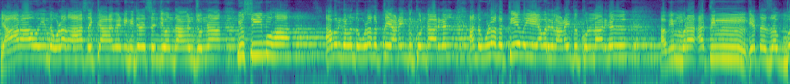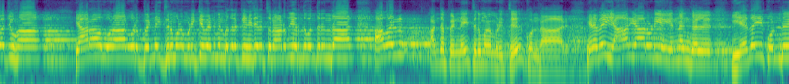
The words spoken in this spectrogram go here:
யாராவது இந்த உலக ஆசைக்காக வேண்டி ஹிஜ்ரத் செஞ்சு வந்தாங்கன்னு சொன்னா யுசீபுஹா. அவர்கள் அந்த உலகத்தை அடைந்து கொண்டார்கள். அந்த உலக தேவையை அவர்கள் அடைந்து கொண்டார்கள். அவிம்ரஅத்தின் யதஸவ்வஜுஹா. யாராவது ஒரு ஆள் ஒரு பெண்ணை திருமணம் முடிக்க வேண்டும் என்பதற்கு ஹிஜ்ரத் நாடு உயர்ந்து வந்திருந்தால் அவர் அந்த பெண்ணை திருமணம் முடித்து கொண்டார். எனவே யார் யாருடைய எண்ணங்கள் எதை கொண்டு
